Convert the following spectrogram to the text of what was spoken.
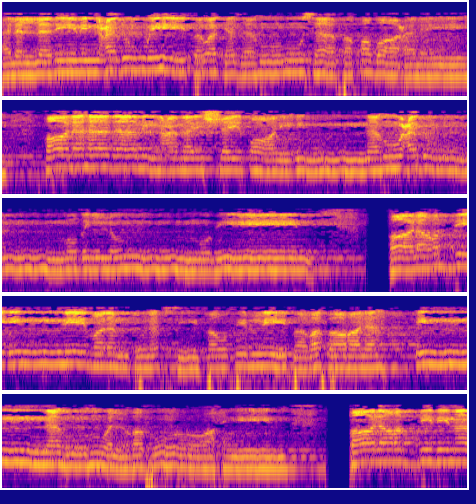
على الذي من عدوه فوكزه موسى فقضى عليه قال هذا من عمل الشيطان إنه عدو مضل مبين قال رب إني ظلمت نفسي فاغفر لي فغفر له إنه هو الغفور الرحيم قال رب بما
